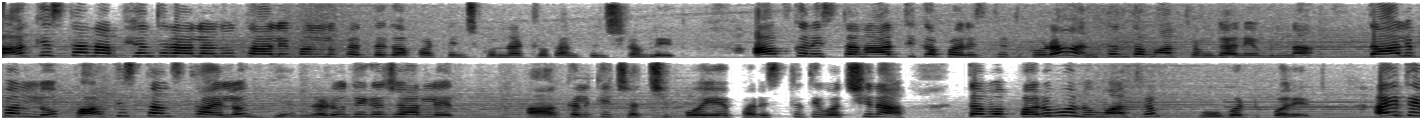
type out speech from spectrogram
పాకిస్తాన్ అభ్యంతరాలను తాలిబాన్లు పెద్దగా పట్టించుకున్నట్లు కనిపించడం లేదు. ఆఫ్ఘనిస్తాన్ ఆర్థిక పరిస్థితి కూడా అంతంత మాత్రంగానే ఉన్న తాలిబాన్లు పాకిస్తాన్ స్థాయిలో ఎన్నడూ దిగజారలేదు. ఆకలికి చచ్చిపోయే పరిస్థితి వచ్చినా తమ పరువును మాత్రం పోగొట్టుకోలేదు. అయితే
